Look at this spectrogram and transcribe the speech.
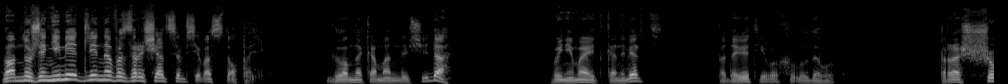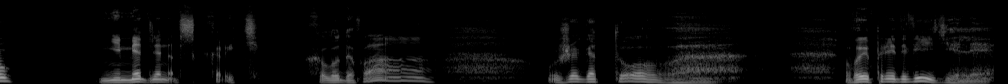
Вам нужно немедленно возвращаться в Севастополь. Главнокомандующий, да. Вынимает конверт, подает его Хлудову. Прошу немедленно вскрыть. Хлудов. А, уже готово. Вы предвидели.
